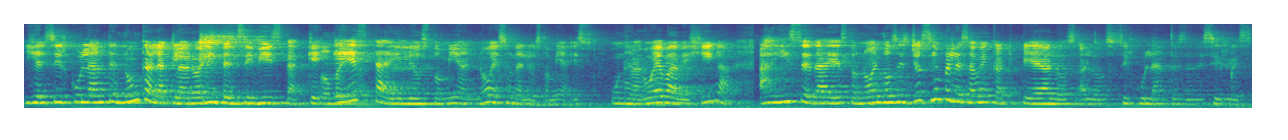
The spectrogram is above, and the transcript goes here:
y el circulante nunca le aclaró al intensivista que Oh esta ileostomía no es una ileostomía, es una Claro. nueva vejiga. Ahí se da esto, ¿no? Entonces yo siempre les hago hincapié a los, a los circulantes de decirles,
